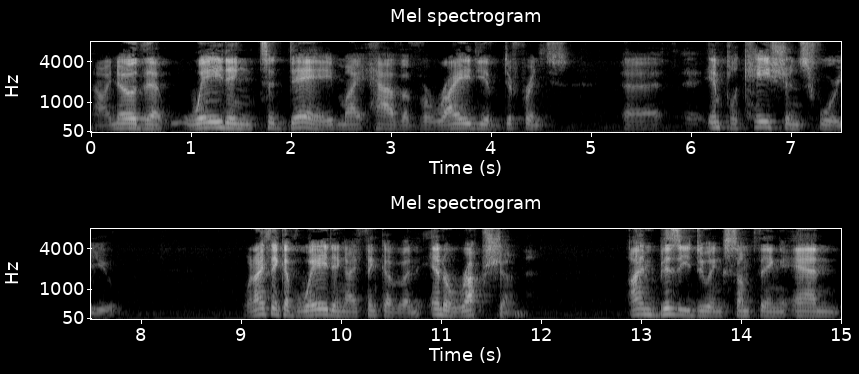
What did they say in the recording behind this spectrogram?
Now, I know that waiting today might have a variety of different uh, implications for you. When I think of waiting, I think of an interruption. I'm busy doing something and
